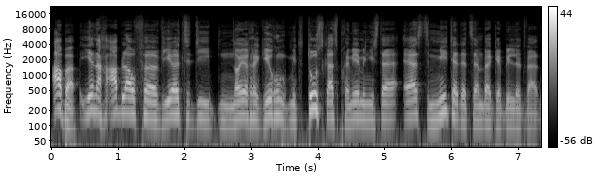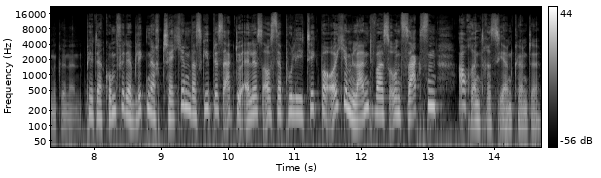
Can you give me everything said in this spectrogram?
Aber je nach Ablauf äh, wird die neue Regierung mit Tusk als Premierminister erst Mitte Dezember gebildet werden können. Peter Kumpfe, der Blick nach Tschechien. Was gibt es Aktuelles aus der Politik bei euch im Land, was uns Sachsen auch interessieren könnte?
